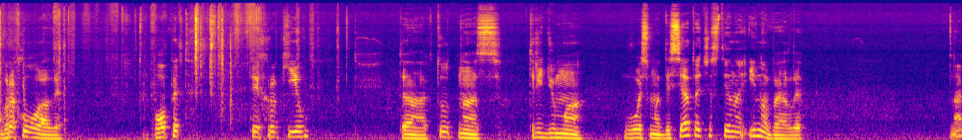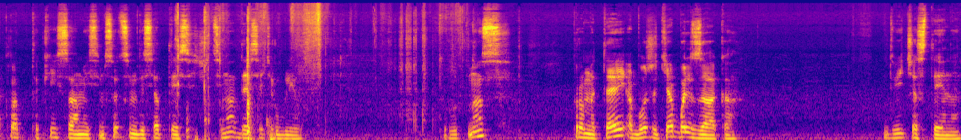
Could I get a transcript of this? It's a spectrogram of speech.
врахували попит тих років. Так, тут у нас 3 дюма 8-10 частина і новели. Наклад такий самий 770 тисяч. Ціна 10 рублів. Тут у нас Прометей або життя Бальзака. Дві частини.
